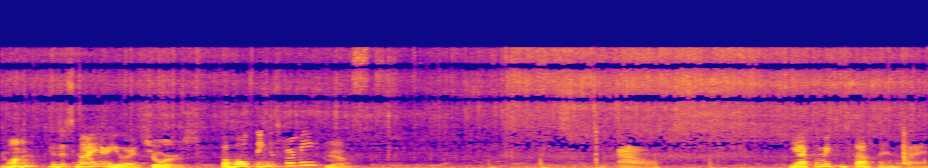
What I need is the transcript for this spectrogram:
You want it? Is this mine or yours? It's yours. The whole thing is for me? Yeah. Ow. Yeah, put me some salsa inside.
